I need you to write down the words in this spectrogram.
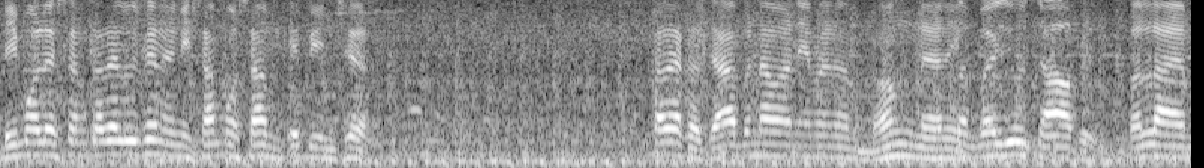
ડિમોલેશન કરેલું છે ને એની સામો સામ કેબિન છે. ખરેખર ચા બનાવવાની એમાં આમ ઢંગ ને આપે કલા એમ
